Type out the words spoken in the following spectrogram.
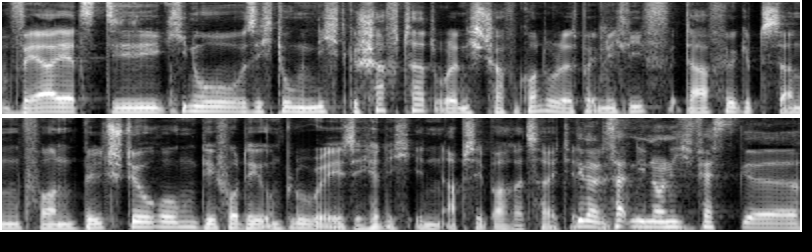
wer jetzt die Kinosichtungen nicht geschafft hat oder nicht schaffen konnte oder es bei ihm nicht lief, dafür gibt's dann von Bildstörungen, DVD und Blu-ray sicherlich in absehbarer Zeit. Jetzt. Genau, das hatten die noch nicht festge...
